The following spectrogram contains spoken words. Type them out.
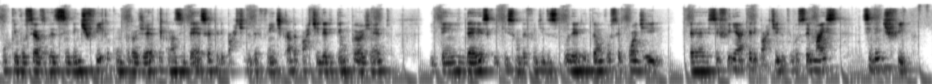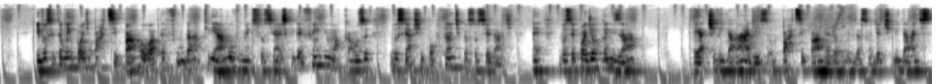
porque você às vezes se identifica com o projeto e com as ideias que aquele partido defende. Cada partido ele tem um projeto e tem ideias que, que são defendidas por ele. Então você pode é, se filiar àquele partido que você mais se identifica. E você também pode participar ou até fundar, criar movimentos sociais que defendem uma causa que você acha importante para a sociedade. Né? Você pode organizar é, atividades ou participar né, da organização de atividades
